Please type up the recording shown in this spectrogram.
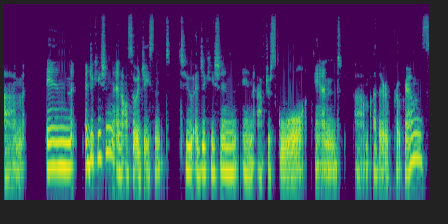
um, in education and also adjacent to education in after school and um, other programs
